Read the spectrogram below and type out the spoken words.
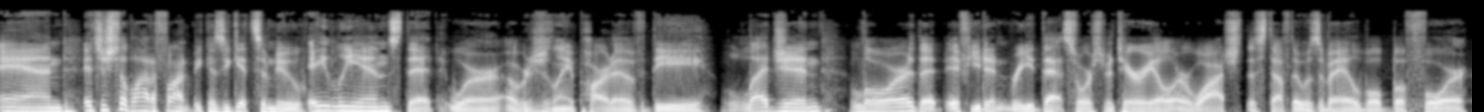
and it's just a lot of fun because you get some new aliens that were originally part of the legend lore that if you didn't read that source material or watch the stuff that was available before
